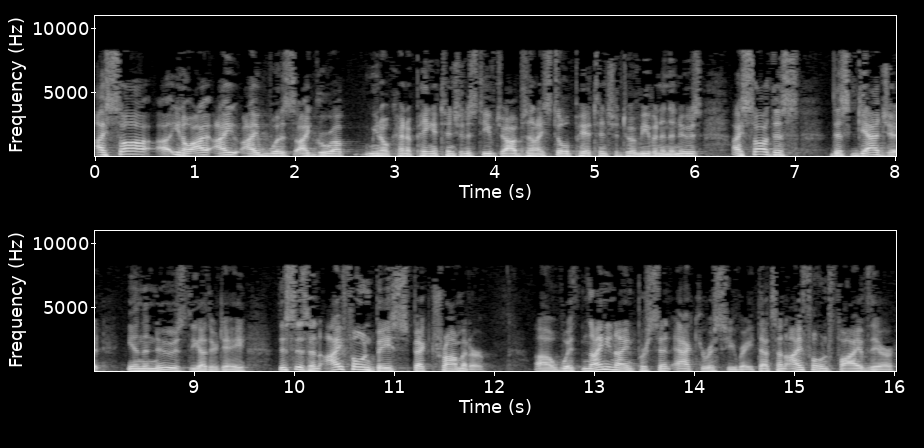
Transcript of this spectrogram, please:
I saw, uh, you know, I, I, I, was, I grew up, you know, kind of paying attention to Steve Jobs, and I still pay attention to him even in the news. I saw this this gadget in the news the other day. This is an iPhone-based spectrometer. Uh, with 99% accuracy rate. That's an iPhone 5 there,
